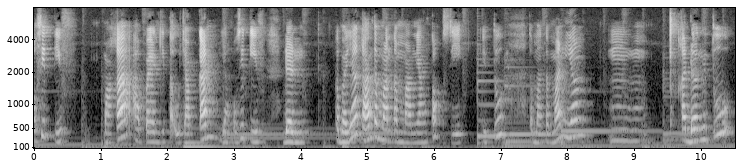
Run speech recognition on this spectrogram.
positif maka apa yang kita ucapkan yang positif. Dan kebanyakan teman-teman yang toksik itu teman-teman yang hmm, kadang itu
